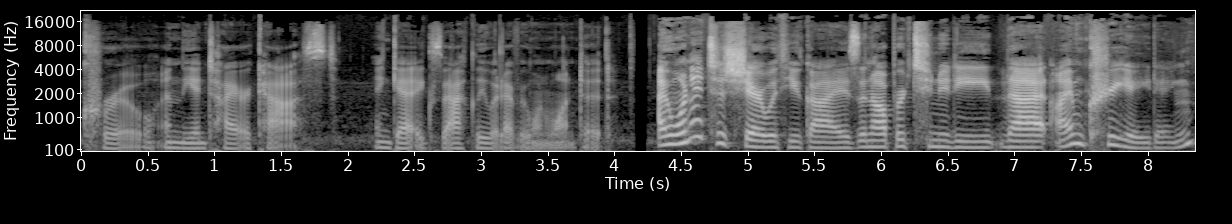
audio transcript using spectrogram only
crew and the entire cast and get exactly what everyone wanted. I wanted to share with you guys an opportunity that I'm creating.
